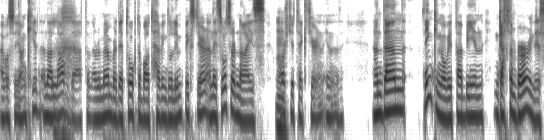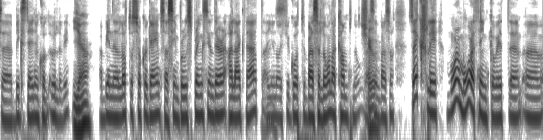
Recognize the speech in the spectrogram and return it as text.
I was a young kid, and I loved that. And I remember they talked about having the Olympics there, and it's also nice Mm. architecture. In, in, and then thinking of it, I've been in Gothenburg. There's a big stadium called Ullevi. Yeah. I've been in a lot of soccer games. I've seen Bruce Springsteen there. I like that. Uh, you know, if you go to Barcelona, Camp Nou, Sure. I've seen Barcelona. So actually, more and more I think of it. Um, uh,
